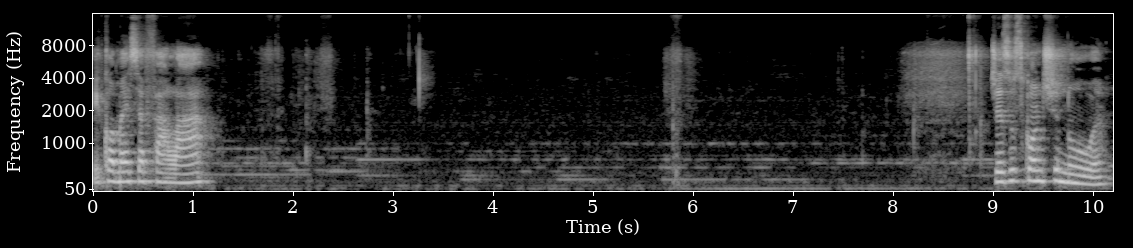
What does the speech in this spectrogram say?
e comece a falar. Jesus continua:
